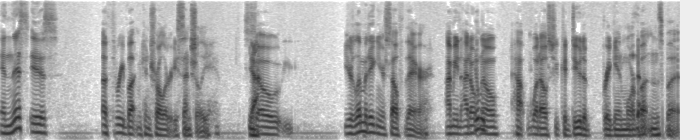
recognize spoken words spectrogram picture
And this is a three button controller essentially. Yeah. so you're limiting yourself there. I mean i don't would- know how what else you could do to bring in more buttons but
